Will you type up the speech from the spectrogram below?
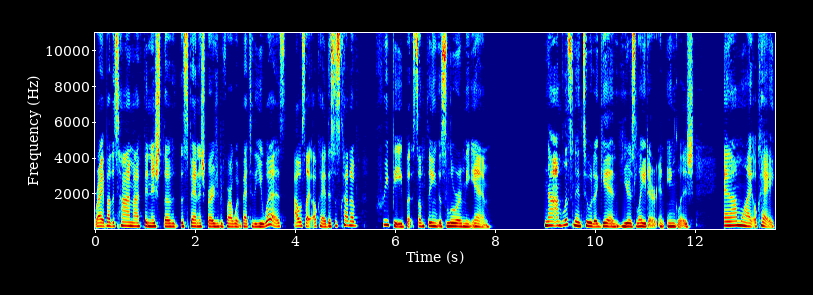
right? By the time I finished the, the Spanish version before I went back to the US, I was like, okay, this is kind of creepy, but something is luring me in. Now I'm listening to it again years later in English, and I'm like, okay,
